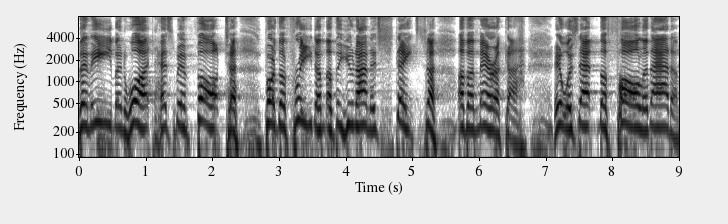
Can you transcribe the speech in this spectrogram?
than even what has been fought for the freedom of the United States of America. It was at the fall of Adam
